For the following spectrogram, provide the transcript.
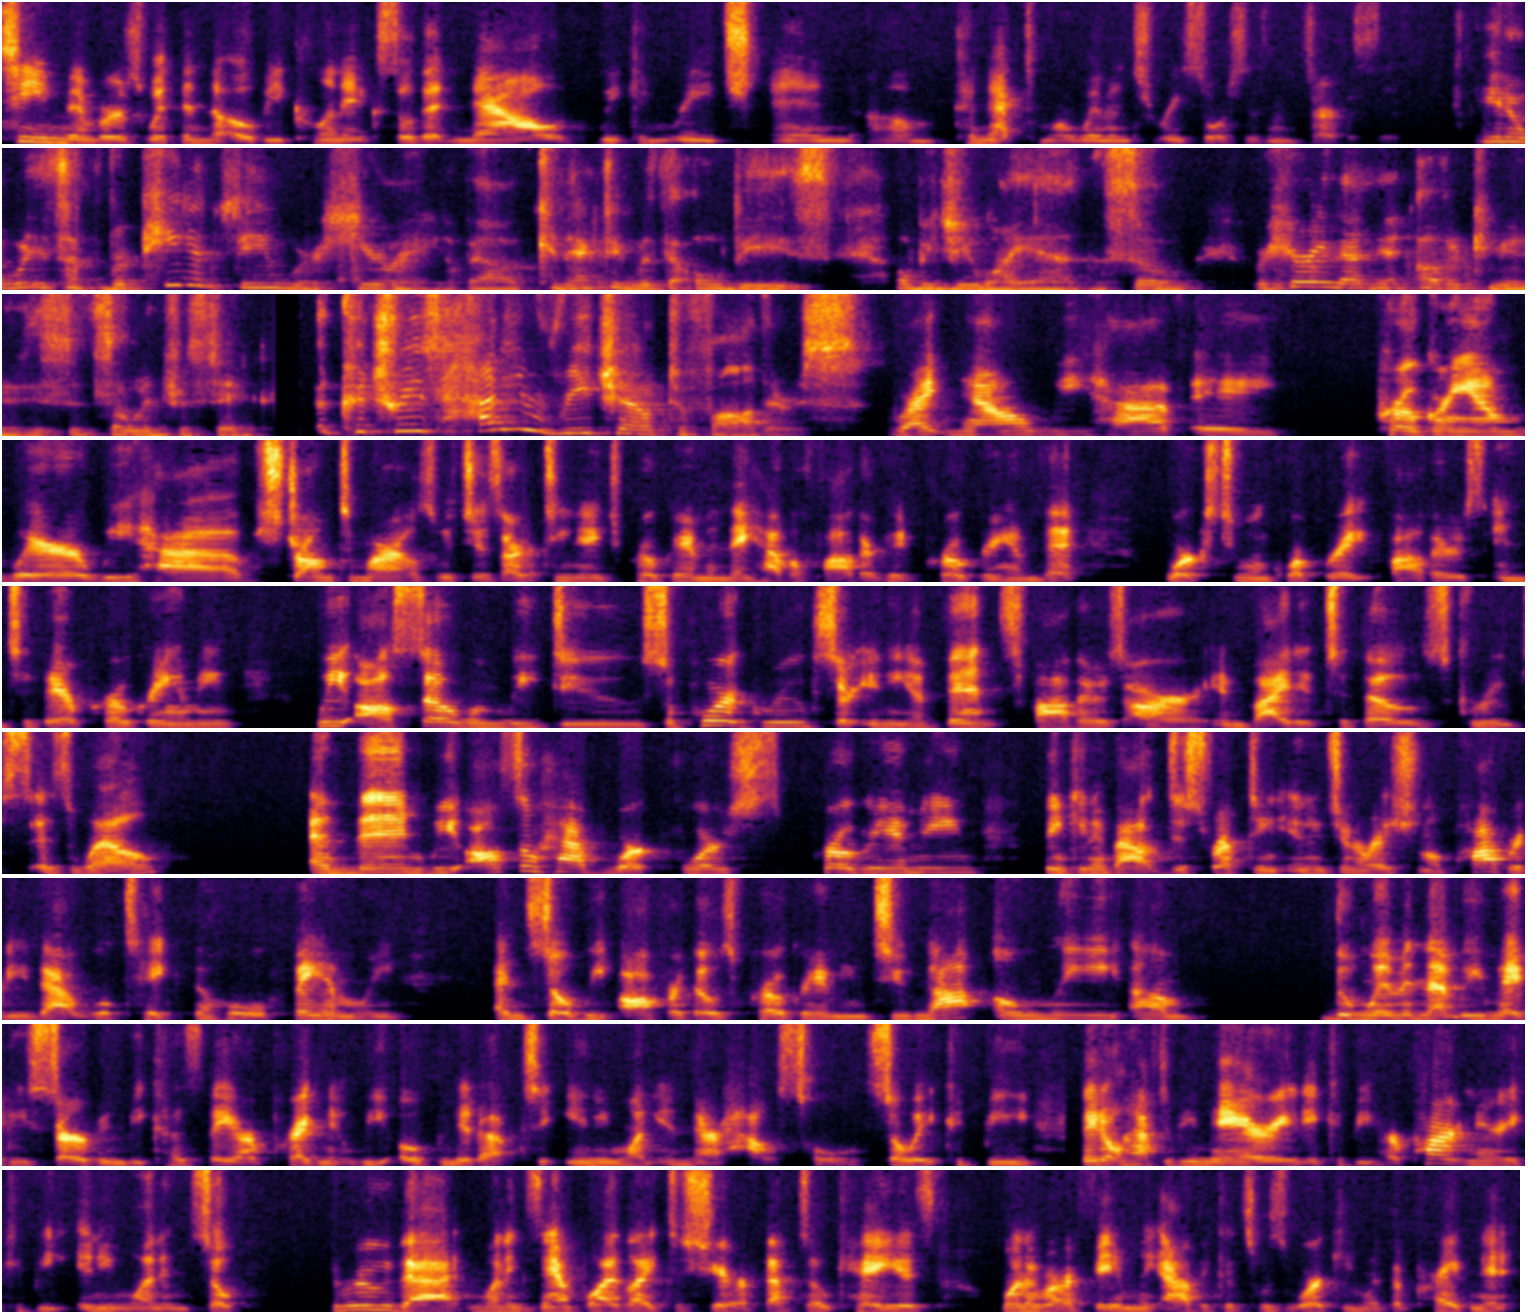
team members within the OB clinic so that now we can reach and um, connect more women to resources and services. You know, it's a repeated theme we're hearing about connecting with the OBs, OBGYN. So we're hearing that in other communities. It's so interesting. Catrice, how do you reach out to fathers? Right now, we have a program where we have Strong Tomorrows, which is our teenage program, and they have a fatherhood program that works to incorporate fathers into their programming. We also, when we do support groups or any events, fathers are invited to those groups as well. And then we also have workforce programming, thinking about disrupting intergenerational poverty that will take the whole family. And so we offer those programming to not only um, the women that we may be serving because they are pregnant, we open it up to anyone in their household. So it could be, they don't have to be married, it could be her partner, it could be anyone. And so through that, one example I'd like to share, if that's okay, is one of our family advocates was working with a pregnant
